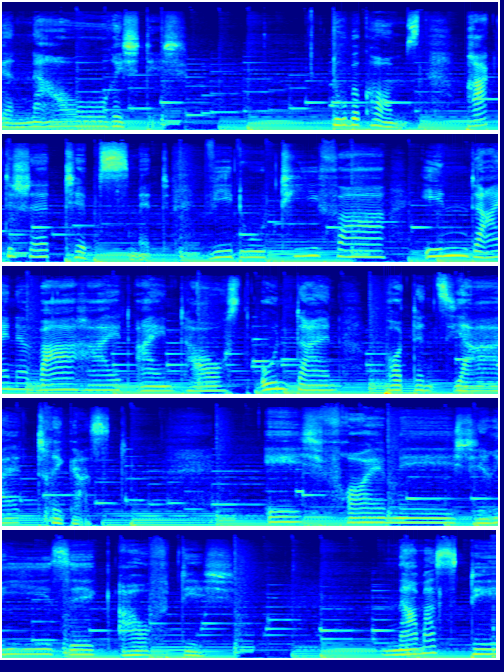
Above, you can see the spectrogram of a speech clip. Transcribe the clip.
genau richtig. Du bekommst praktische Tipps mit, wie du tiefer in deine Wahrheit eintauchst und dein Potenzial triggerst. Ich freue mich riesig auf dich. Namaste.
